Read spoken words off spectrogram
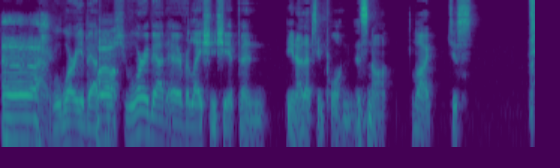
Uh, we'll worry about well- her. We'll worry about her relationship, and you know that's important. It's not like just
